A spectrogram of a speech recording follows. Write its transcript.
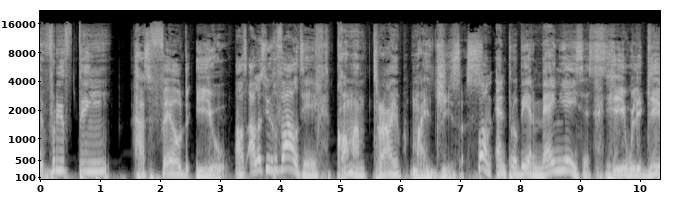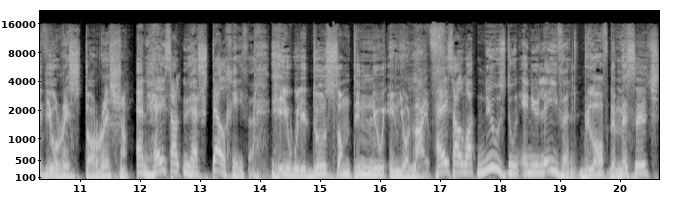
everything has failed you, Als alles u gefaald heeft, come and try my Jesus. kom en probeer mijn Jezus. He will give you restoration. En hij zal u herstel geven. He will do something new in your life. Hij zal wat nieuws doen in uw leven. Beloved, the message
